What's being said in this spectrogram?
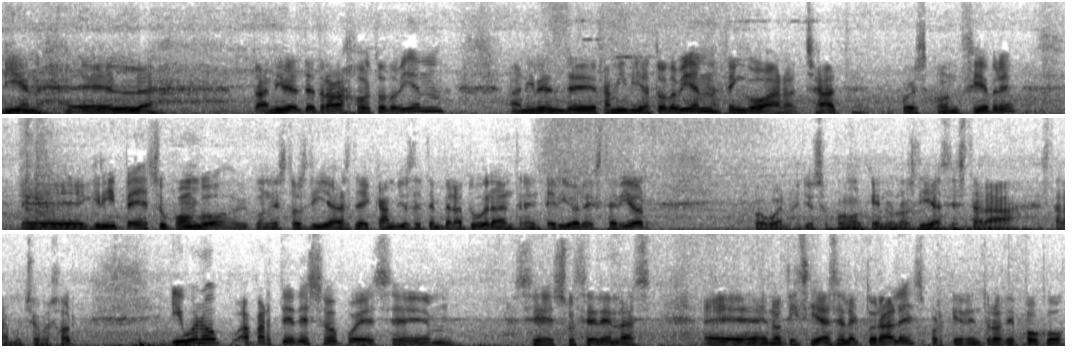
Bien, a nivel de trabajo todo bien, a nivel de familia todo bien. Tengo a Chat pues con fiebre, eh, gripe, supongo, con estos días de cambios de temperatura entre interior y exterior. Pues bueno, yo supongo que en unos días estará, estará mucho mejor. Y bueno, aparte de eso, pues em, se suceden las eh, noticias electorales, porque dentro de poco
